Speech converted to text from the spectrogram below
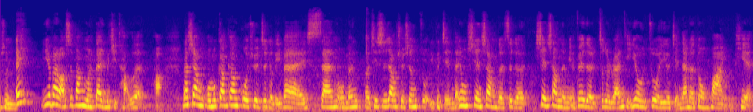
就说哎，要不要老师帮他们带你们一起讨论？好，那像我们刚刚过去的这个礼拜三，我们呃其实让学生做一个简单用线上的这个线上的免费的这个软体，又做一个简单的动画影片。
